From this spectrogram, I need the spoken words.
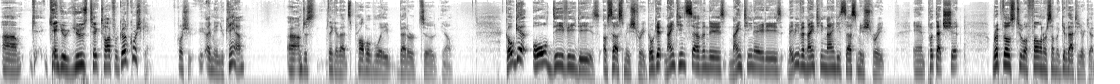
Um, c- can you use TikTok for good? Of course you can. Of course you. I mean, you can. Uh, I'm just thinking that's probably better to you know Go get old DVDs of Sesame Street. Go get 1970s, 1980s, maybe even 1990s Sesame Street and put that shit, rip those to a phone or something, give that to your kid.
